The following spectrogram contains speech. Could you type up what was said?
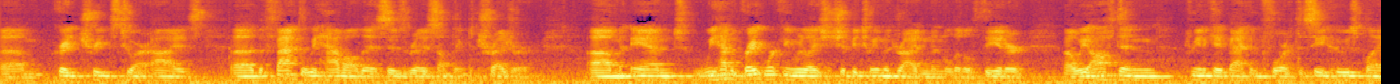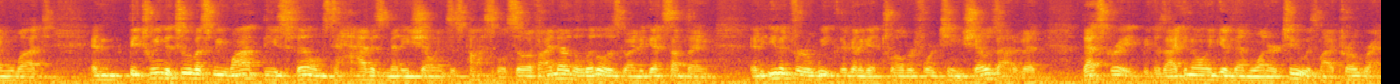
um, great treats to our eyes. Uh, the fact that we have all this is really something to treasure. Um, and we have a great working relationship between the Dryden and the Little Theater. Uh, we often communicate back and forth to see who's playing what. And between the two of us, we want these films to have as many showings as possible. So if I know the Little is going to get something, and even for a week they're going to get 12 or 14 shows out of it, that's great because I can only give them one or two with my program.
